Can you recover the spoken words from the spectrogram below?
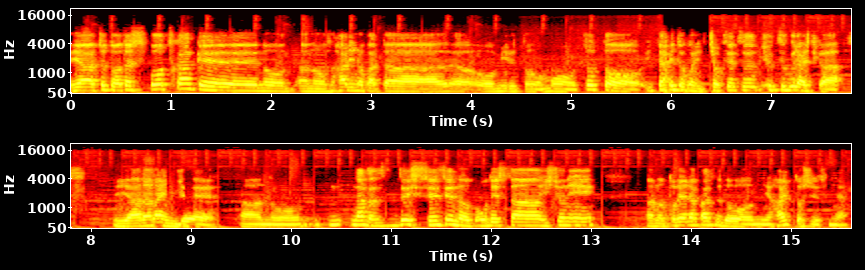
いや、ちょっと私、スポーツ関係の、あの、針の方を見ると、もう、ちょっと痛いところに直接打つぐらいしかやらないんで、あの、なんか、ぜひ先生のお弟子さん、一緒に、あの、トレーナー活動に入ってほしいですね。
